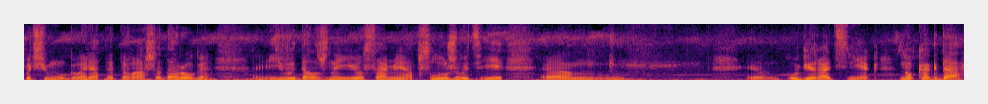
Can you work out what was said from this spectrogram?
Почему? Говорят, это ваша дорога. И вы должны ее сами обслуживать и эм, э, убирать снег. Но когда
